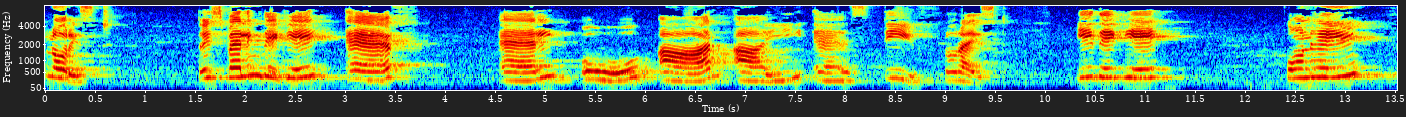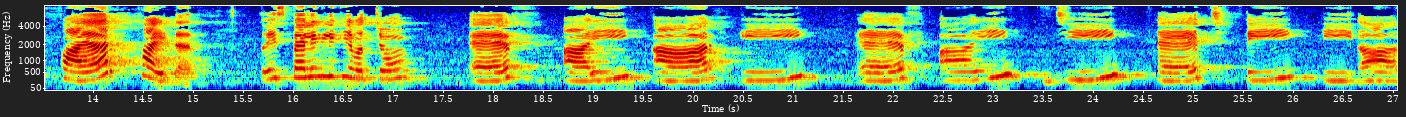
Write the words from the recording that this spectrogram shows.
फ्लोरिस्ट तो स्पेलिंग देखिए F L O R I S T florist ये देखिए, कौन है ये? फायर फाइटर तो स्पेलिंग लिखिए बच्चों. F I R E F I G H T E R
